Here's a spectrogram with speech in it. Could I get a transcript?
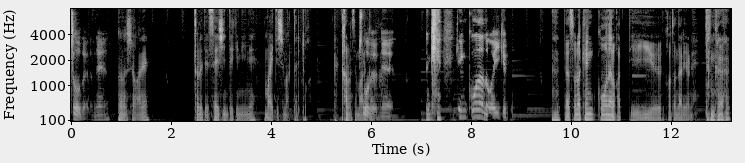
そうだよね。その人がね、それで精神的にね、巻いてしまったりとか、可能性もあるそうから。だよね。け健康なのはいいけど、だからそれは健康なのかっていうことになるよね。なんか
